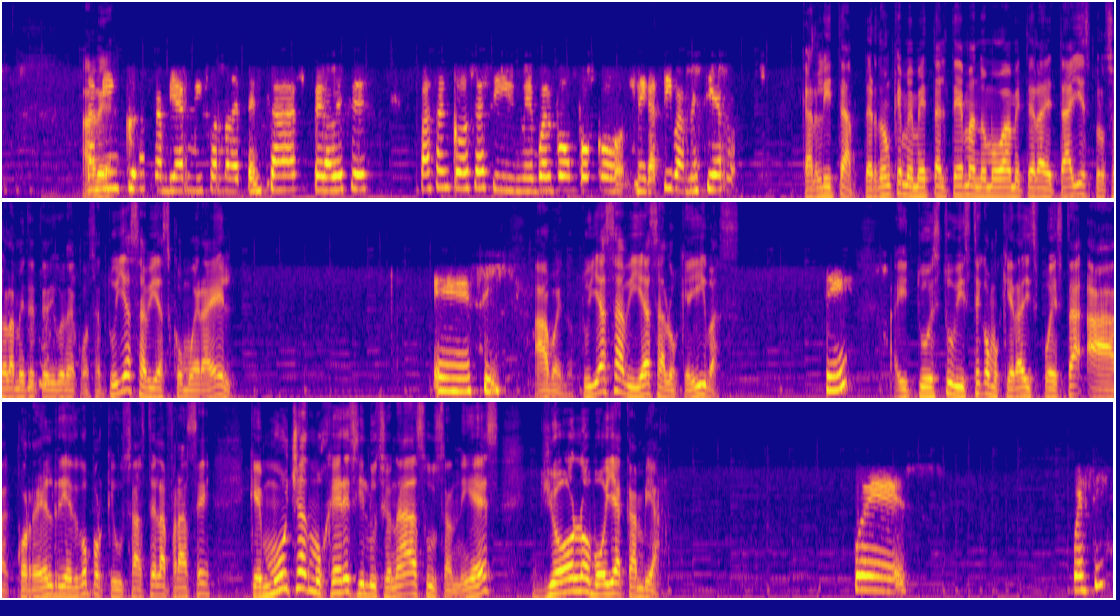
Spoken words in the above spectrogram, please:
A También ver, quiero cambiar mi forma de pensar, pero a veces pasan cosas y me vuelvo un poco negativa, me cierro. Carlita, perdón que me meta el tema, no me voy a meter a detalles, pero solamente te digo una cosa. Tú ya sabías cómo era él. Eh, sí. Ah, bueno, tú ya sabías a lo que ibas. Sí. Y tú estuviste como quiera dispuesta a correr el riesgo porque usaste la frase que muchas mujeres ilusionadas usan y es yo lo voy a cambiar. Pues, pues sí.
